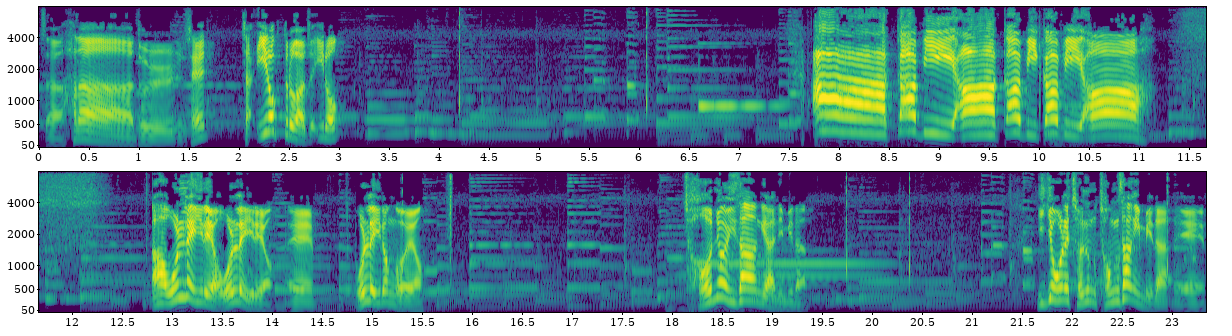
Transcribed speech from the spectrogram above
자, 하나, 둘, 셋. 자, 1억 들어가죠, 1억. 까비 아 까비 까비 아. 아 원래 이래요 원래 이래요. 예. 원래 이런 거예요. 전혀 이상한 게 아닙니다. 이게 원래 정, 정상입니다 예.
